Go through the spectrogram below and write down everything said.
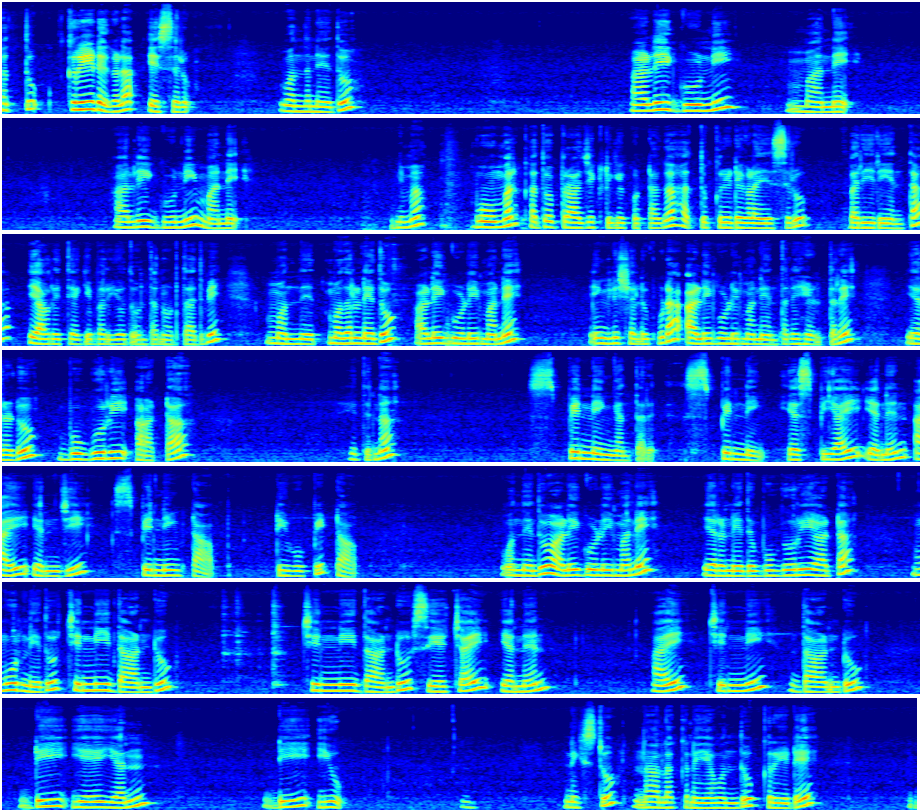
ಹತ್ತು ಕ್ರೀಡೆಗಳ ಹೆಸರು. ಒಂದನೇದು, ಅಳಿಗುಣಿ ಮನೆ. ಅಳಿಗುಣಿ ಮನೆ. ನಿಮ್ಮ ಹೋಮ್ವರ್ಕ್ ಅಥವಾ ಪ್ರಾಜೆಕ್ಟಿಗೆ ಕೊಟ್ಟಾಗ ಹತ್ತು ಕ್ರೀಡೆಗಳ ಹೆಸರು ಬರೀರಿ ಅಂತ ಯಾವ ರೀತಿಯಾಗಿ ಬರೆಯೋದು ಅಂತ ನೋಡ್ತಾ ಇದ್ವಿ. ಮೊನ್ನೆ, ಮೊದಲನೇದು, ಅಳಿಗುಳಿ ಮನೆ. ಇಂಗ್ಲೀಷಲ್ಲೂ ಕೂಡ ಅಳಿಗುಳಿ ಮನೆ ಅಂತಲೇ ಹೇಳ್ತಾರೆ. ಎರಡು, ಬುಗುರಿ ಆಟ. ಇದನ್ನು ಸ್ಪಿನ್ನಿಂಗ್ ಅಂತಾರೆ. Spinning. S P I N N I N G spinning top. T O P top. ಒಂದನೇದು ಅಳಿಗುಳಿ ಮನೆ, ಎರಡನೇದು ಬುಗುರಿ ಆಟ, ಮೂರನೇದು ಚಿನ್ನಿ ದಾಂಡು ಚಿನ್ನಿ ದಾಂಡು C H I N N I, ಚಿನ್ನಿ ದಾಂಡು D A N D U. Next ನಾಲ್ಕನೆಯ ಒಂದು ಕ್ರೀಡೆ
